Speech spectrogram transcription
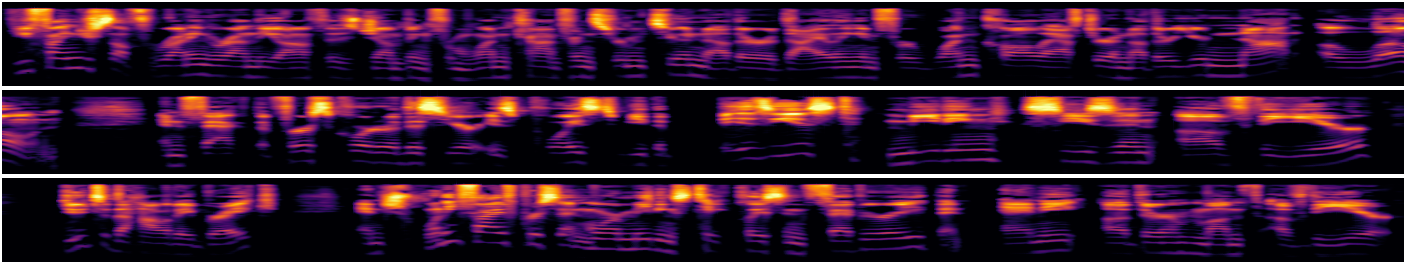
If you find yourself running around the office, jumping from one conference room to another, or dialing in for one call after another, you're not alone. In fact, the first quarter of this year is poised to be the busiest meeting season of the year due to the holiday break, and 25% more meetings take place in February than any other month of the year.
